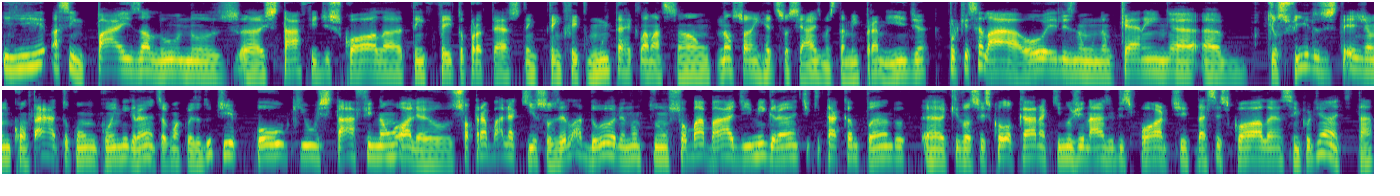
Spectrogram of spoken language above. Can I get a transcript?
E, assim, pais, alunos, ah, staff de escola tem feito protesto, tem, tem feito muita reclamação, não só em redes sociais, mas também para mídia, porque, sei lá, ou eles não, não querem ah, ah, que os filhos estejam em contato com, com imigrantes, alguma coisa do tipo, ou que o staff não, olha, eu só trabalho aqui, sou zelador, eu não, não sou babá de imigrante que tá acampando, que vocês colocaram aqui no ginásio de esporte dessa escola, assim por diante, tá?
